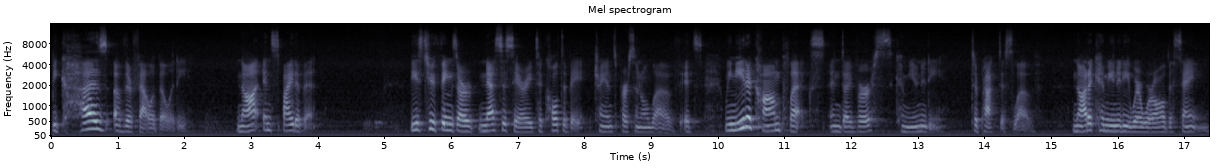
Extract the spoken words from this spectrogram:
because of their fallibility, not in spite of it. These two things are necessary to cultivate transpersonal love. It's, we need a complex and diverse community to practice love, not a community where we're all the same.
